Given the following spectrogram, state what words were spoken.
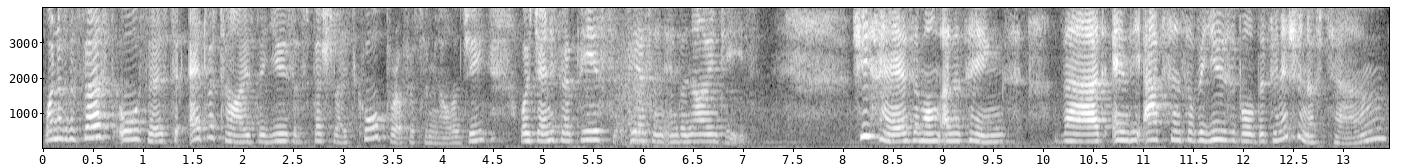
One of the first authors to advertise the use of specialized corpora for terminology was Jennifer Pearson in the 90s. She says, among other things, that in the absence of a usable definition of term,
